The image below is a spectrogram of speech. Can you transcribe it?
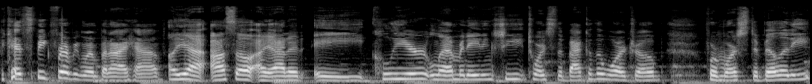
I can't speak for everyone, but I have. Oh, yeah. Also, I added a clear laminating sheet towards the back of the wardrobe for more stability.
